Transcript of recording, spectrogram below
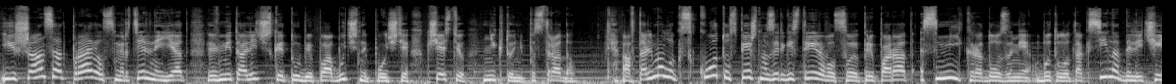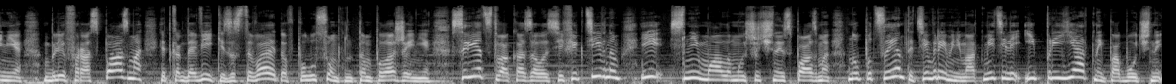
И Шанс отправил смертельный яд в металлической тубе по обычной почте. К счастью, никто не пострадал. Офтальмолог Скотт успешно зарегистрировал свой препарат с микродозами ботулотоксина для лечения блефороспазма. Это когда веки застывают в полусомкнутом положении. Средство оказалось эффективным и снимало мышечные спазмы. Но пациенты тем временем отметили и приятный побочный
